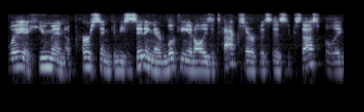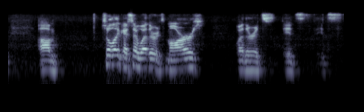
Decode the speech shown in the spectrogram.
way a human, a person, can be sitting there looking at all these attack surfaces successfully. Um, so, like I said, whether it's Mars, whether it's it's it's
